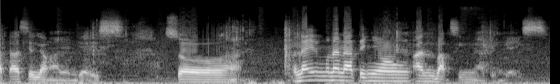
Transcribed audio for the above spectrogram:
yata sila ngayon, guys. So, unahin muna natin yung unboxing natin, guys.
